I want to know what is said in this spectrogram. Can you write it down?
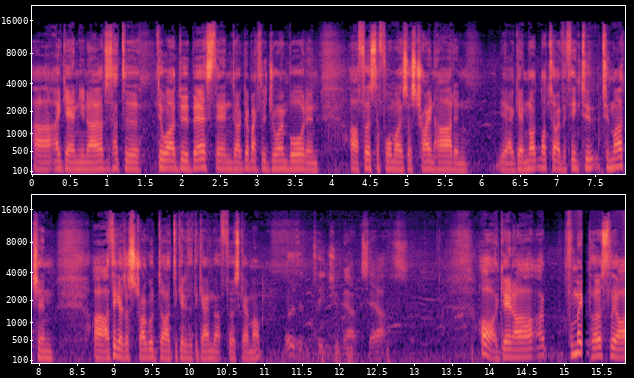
uh, again, you know, I just had to do what I do best and uh, go back to the drawing board and uh, first and foremost just train hard and yeah, again, not, not to overthink too too much. And uh, I think I just struggled uh, to get into the game that first game up. What does it teach you about Souths? Oh, again, for me personally, I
